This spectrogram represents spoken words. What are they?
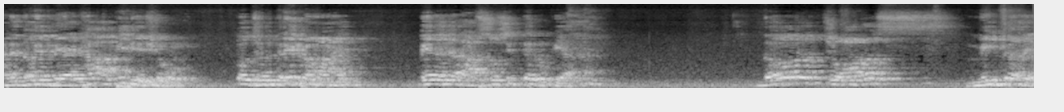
અને તમે બેઠા આપી દેજો તો જંત્રી પ્રમાણે 2870 રૂપિયા થાય દર 4 મીટરે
